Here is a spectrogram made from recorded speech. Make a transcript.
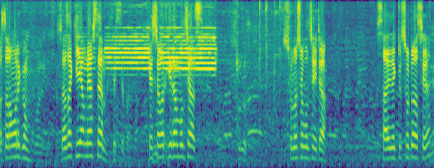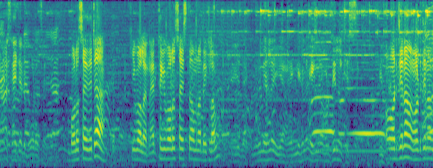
আসসালামু আলাইকুম। চাচা কি আপনি আসছেন? খ্রিস্টাবাদ কি দাম বলছে আজ? ষোলোশো। বলছে এটা? সাইজ একটু ছোট আছে। বড় সাইজ এটা? কি বলেন? এর থেকে বড় সাইজ তো আমরা দেখলাম। অরিজিনাল অরিজিনাল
